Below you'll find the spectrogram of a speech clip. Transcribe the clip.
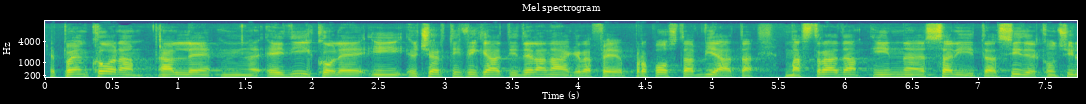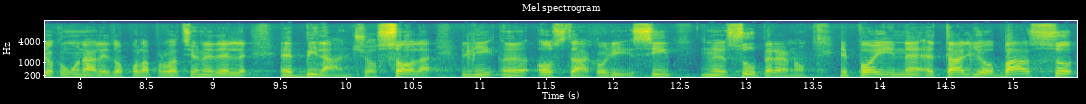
E poi ancora alle mh, edicole i certificati dell'anagrafe, proposta avviata ma strada in salita, sì del Consiglio Comunale dopo l'approvazione del eh, bilancio. Sola gli eh, ostacoli si eh, superano. E poi in taglio basso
